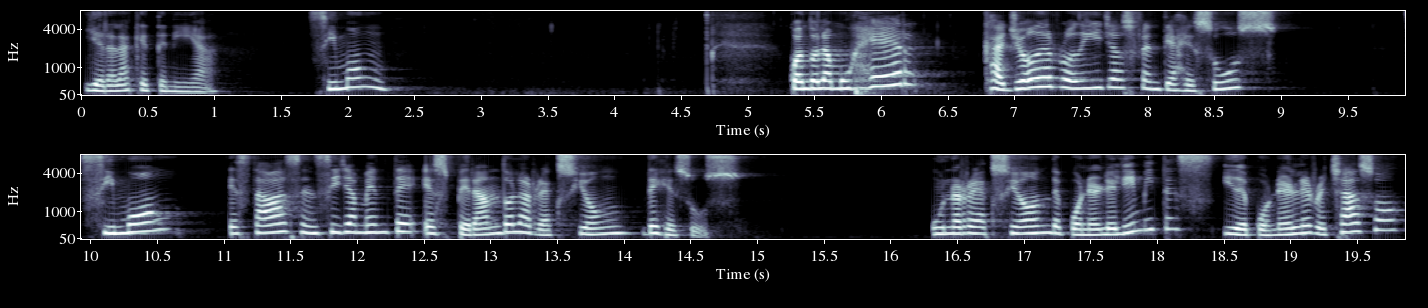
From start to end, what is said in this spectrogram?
Y era la que tenía Simón. Cuando la mujer cayó de rodillas frente a Jesús, Simón estaba sencillamente esperando la reacción de Jesús. Una reacción de ponerle límites y de ponerle rechazo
